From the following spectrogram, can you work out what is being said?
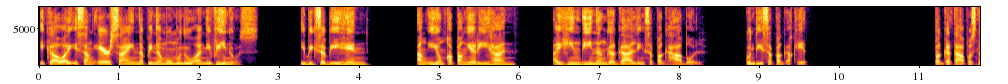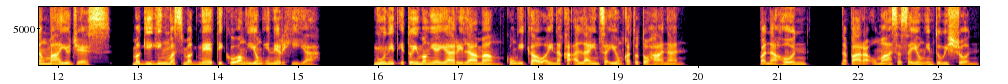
Ikaw ay isang air sign na pinamumunuan ni Venus. Ibig sabihin, ang iyong kapangyarihan ay hindi nanggagaling sa paghabol, kundi sa pag-akit. Pagkatapos ng Mayo Jess, magiging mas magnetiko ang iyong enerhiya. Ngunit ito'y mangyayari lamang kung ikaw ay naka-align sa iyong katotohanan. Panahon na para umasa sa iyong intuisyon,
